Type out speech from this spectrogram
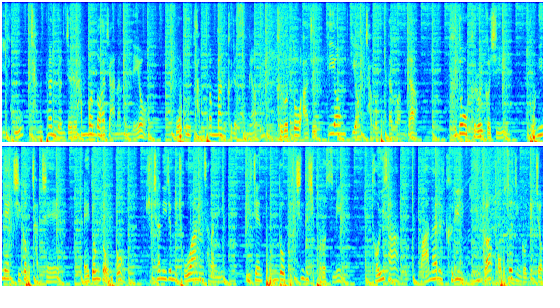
이후 장편 연재를 한 번도 하지 않았는데요. 모두 단편만 그렸으며 그것도 아주 띄엄띄엄 작업했다고 합니다. 그도 그럴 것이 본인의 직업 자체에 애정도 없고 귀차니즘을 좋아하는 사람이 이젠 돈도 미친 듯이 벌었으니 더 이상 만화를 그릴 이유가 없어진 거겠죠.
